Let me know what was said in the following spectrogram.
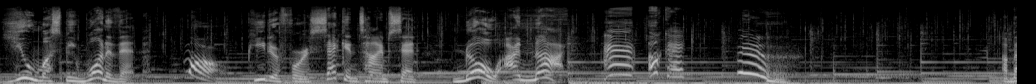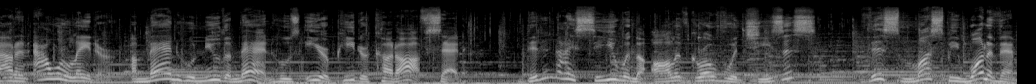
You must be one of them. Whoa. Peter, for a second time, said, No, I'm not. Ah, okay. About an hour later, a man who knew the man whose ear Peter cut off said, Didn't I see you in the olive grove with Jesus? This must be one of them.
